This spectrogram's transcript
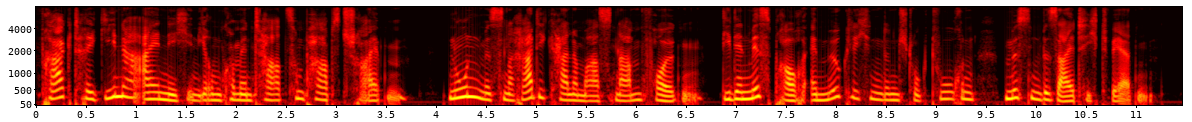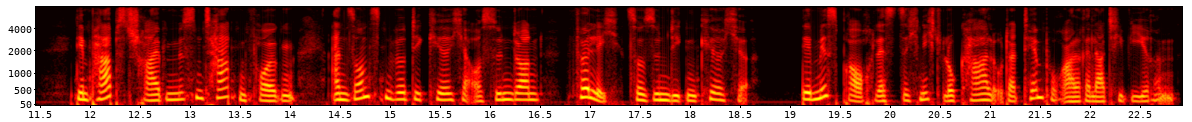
Fragt Regina Einig in ihrem Kommentar zum Papstschreiben. Nun müssen radikale Maßnahmen folgen. Die den Missbrauch ermöglichenden Strukturen müssen beseitigt werden. Dem Papstschreiben müssen Taten folgen, ansonsten wird die Kirche aus Sündern völlig zur sündigen Kirche. Der Missbrauch lässt sich nicht lokal oder temporal relativieren.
